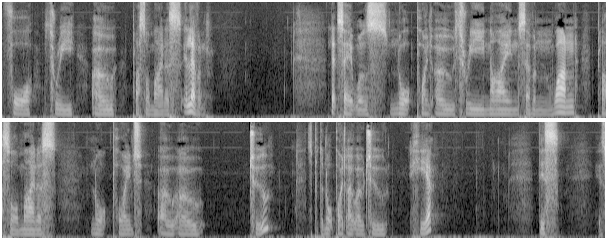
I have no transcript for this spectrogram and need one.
430 plus or minus 11. Let's say it was 0.03971 plus or minus 0.002. Let's put the 0.002 here. This is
